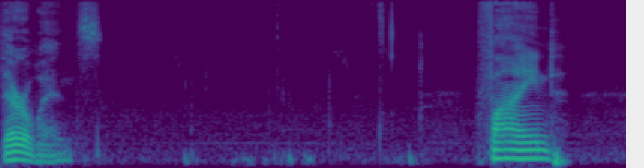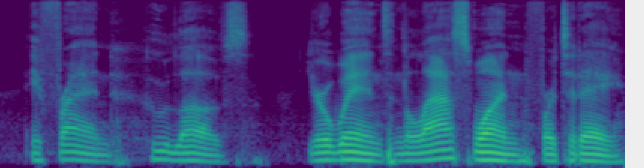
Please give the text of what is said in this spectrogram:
their wins. Find a friend who loves your wins. And the last one for today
